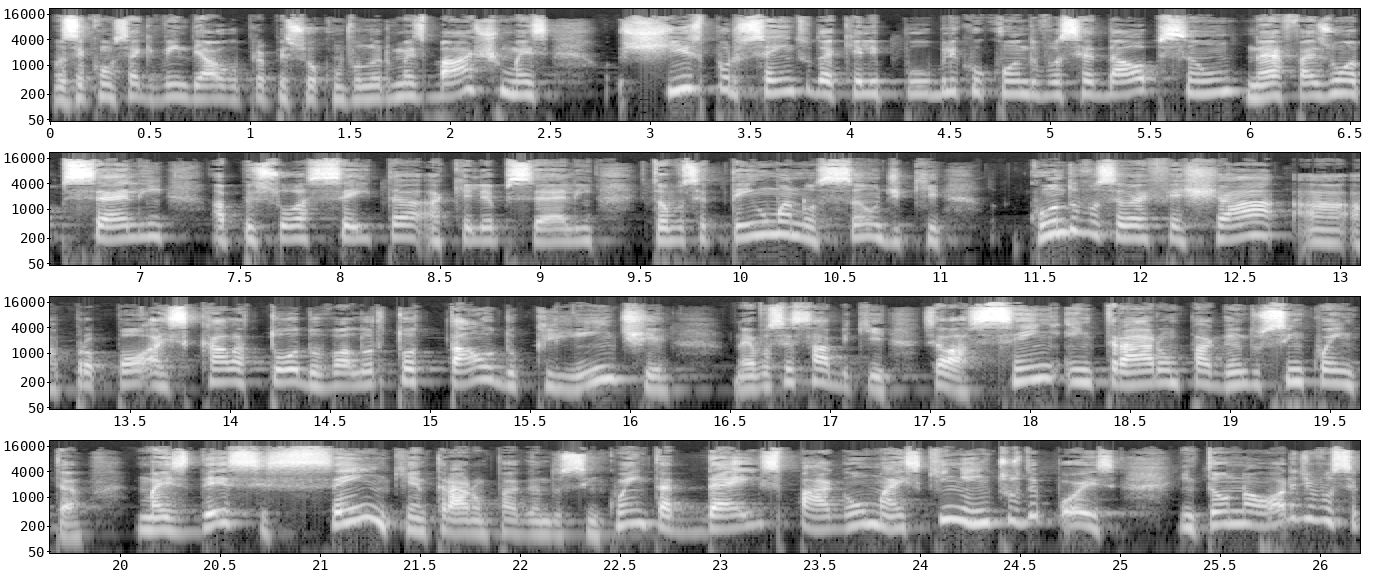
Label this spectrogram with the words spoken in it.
você consegue vender algo para a pessoa com valor mais baixo, mas X% daquele público, quando você dá a opção, né, faz um upselling, a pessoa aceita aquele upselling. Então você tem uma noção de que quando você vai fechar a, a, a escala toda, o valor total do cliente, né? Você sabe que, sei lá, 100 entraram pagando 50, mas desses 100 que entraram pagando 50, 10 pagam mais 500 depois. Então, na hora de você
